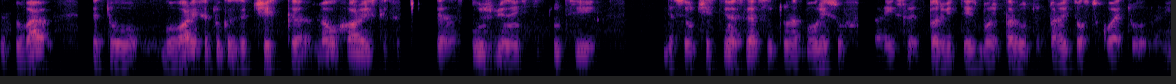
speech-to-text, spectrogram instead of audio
Затова, като говориха тук за чистка, много хора искаха чистка на служби, на институции, да се очисти наследството на Борисов нали, след първите избори, първото правителство, което нали,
